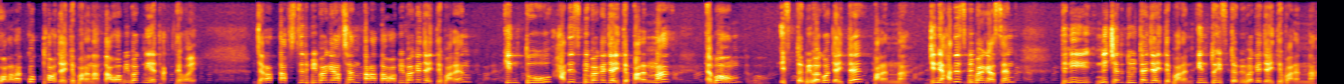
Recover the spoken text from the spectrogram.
ওয়ালারা কোথাও যাইতে পারে না। দাওয়া বিভাগ নিয়ে থাকতে হয়। যারা তাফসির বিভাগে আছেন, তারা দাওয়া বিভাগে যাইতে পারেন, কিন্তু হাদিস বিভাগে যাইতে পারেন না এবং ইফতা বিভাগও যাইতে পারেন না। যিনি হাদিস বিভাগে আছেন, তিনি নিচের দুইটা যাইতে পারেন, কিন্তু ইফতা বিভাগে যাইতে পারেন না।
